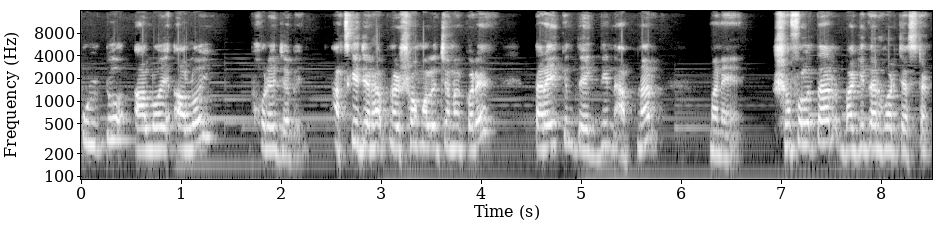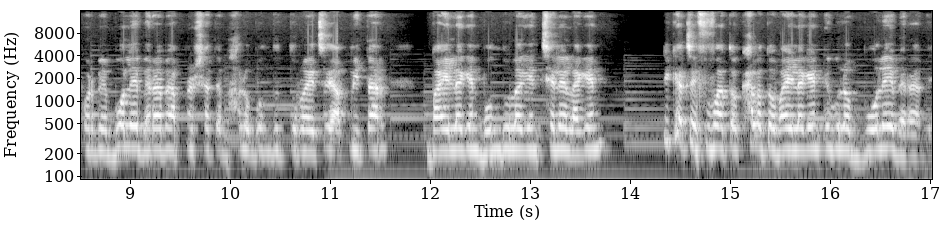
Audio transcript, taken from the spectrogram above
উল্টো আলোয় আলোয় ভরে যাবে। আজকে যারা আপনার সমালোচনা করে, তারাই কিন্তু একদিন আপনার মানে সফলতার বাগিদার হওয়ার চেষ্টা করবে, বলে বেড়াবে আপনার সাথে ভালো বন্ধুত্ব রয়েছে, আপনি তার ভাই লাগেন, বন্ধু লাগেন, ছেলে লাগেন, ঠিক আছে ফুফাতো খালাতো ভাই লাগেন, এগুলো বলে বেড়াবে।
